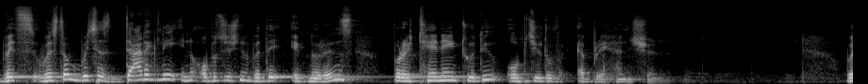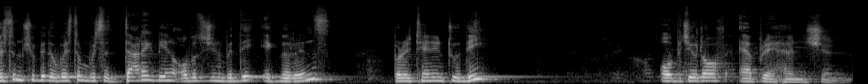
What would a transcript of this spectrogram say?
With wisdom which is directly in opposition with the ignorance pertaining to the object of apprehension. Wisdom should be the wisdom which is directly in opposition with the ignorance pertaining to the object of apprehension.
